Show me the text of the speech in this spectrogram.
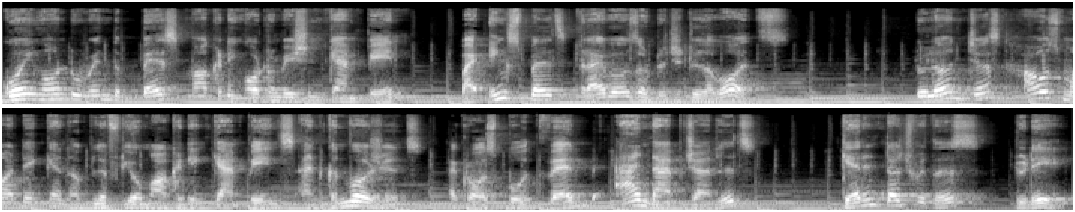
going on to win the Best Marketing Automation Campaign by Inkspell's Drivers of Digital Awards. To learn just how Smartech can uplift your marketing campaigns and conversions across both web and app channels, get in touch with us today.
